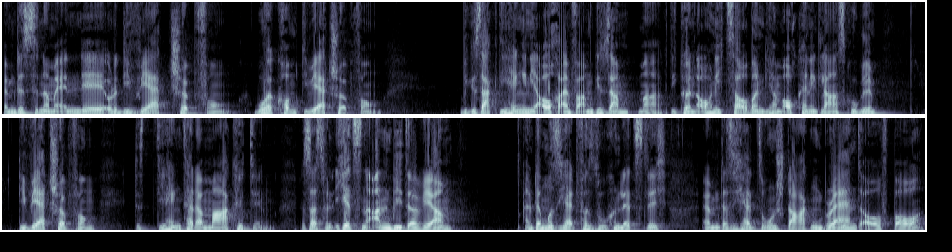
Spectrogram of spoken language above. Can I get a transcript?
ähm, das sind am Ende, oder die Wertschöpfung. Woher kommt die Wertschöpfung? Wie gesagt, die hängen ja auch einfach am Gesamtmarkt. Die können auch nicht zaubern, die haben auch keine Glaskugel. Die Wertschöpfung, das, die hängt halt am Marketing. Das heißt, wenn ich jetzt ein Anbieter wäre, da muss ich halt versuchen letztlich, ähm, dass ich halt so einen starken Brand aufbaue,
